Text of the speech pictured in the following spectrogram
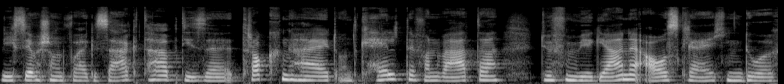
Wie ich selber schon vorher gesagt habe, diese Trockenheit und Kälte von Vata dürfen wir gerne ausgleichen durch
